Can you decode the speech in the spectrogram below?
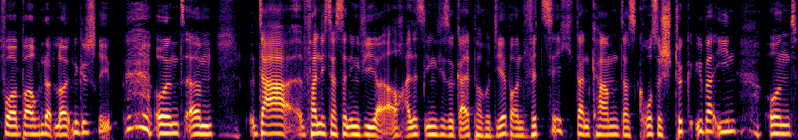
vor ein paar hundert Leuten geschrieben. Und ähm, da fand ich das dann irgendwie auch alles irgendwie so geil parodierbar und witzig. Dann kam das große Stück über ihn und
